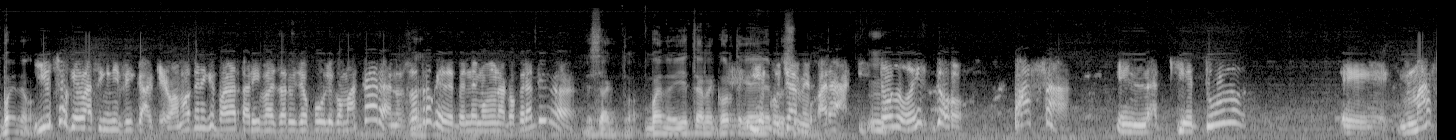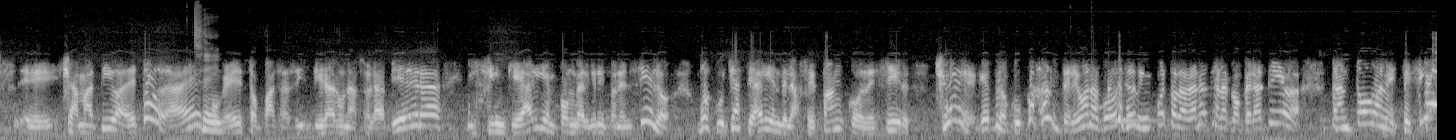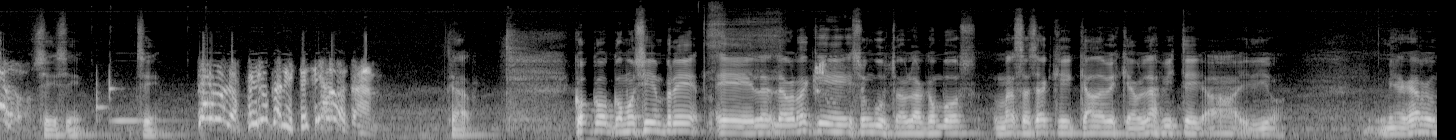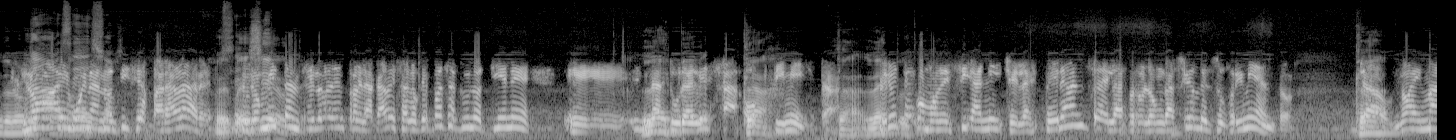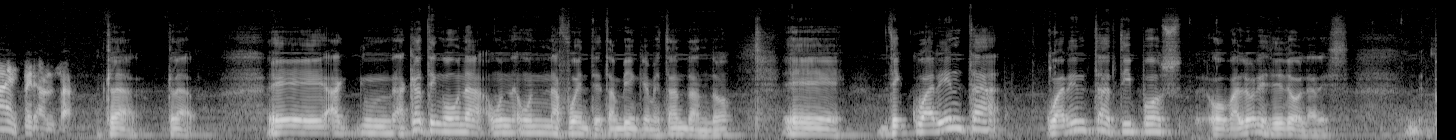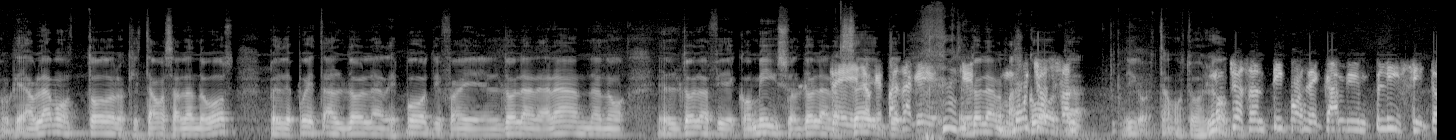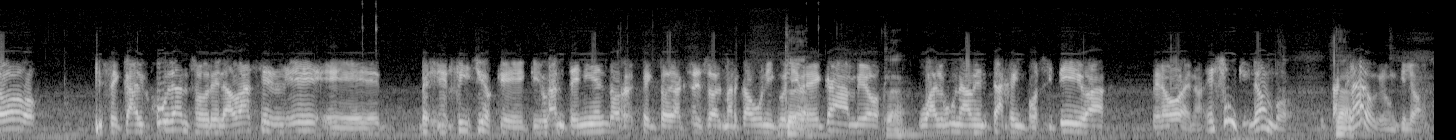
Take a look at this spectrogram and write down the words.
Bueno. ¿Y eso qué va a significar? Que vamos a tener que pagar tarifas de servicio público más caras, nosotros que dependemos de una cooperativa. Exacto. Bueno, y este recorte que Y escúchame, pará, y mm. todo esto pasa en la quietud eh, más eh, llamativa de todas, ¿eh? porque esto pasa sin tirar una sola piedra y sin que alguien ponga el grito en el cielo. Vos escuchaste a alguien de la FEPANCO decir, che, qué preocupante, le van a cobrar el impuesto a la ganancia a la cooperativa, están todos anestesiados. Sí, sí, sí. Todos los pelos anestesiados están. Claro. Coco, como siempre, eh, la, la, verdad que es un gusto hablar con vos, más allá que cada vez que hablas, viste, ay Dios, me agarra un dolor. No hay buena noticia para dar, pero, métanselo dentro de la cabeza. Lo que pasa es que uno tiene eh, naturaleza optimista. pero esto es como decía Nietzsche, la esperanza es la prolongación del sufrimiento. Claro. no hay más esperanza. Claro, claro. Eh, mm, acá tengo una, una, fuente también que me están dando eh, de 40, 40 tipos o valores de dólares porque hablamos todos los que estamos hablando vos, pero después está el dólar Spotify, el dólar arándano, el dólar fideicomiso, el dólar sí, lo que pasa que, el dólar mascota. Digo, estamos todos locos. Muchos son tipos de cambio implícito que se calculan sobre la base de eh, beneficios que, que, van teniendo respecto de acceso al mercado único y libre de cambio o alguna ventaja impositiva. Pero bueno, es un quilombo. Está claro que es un quilombo.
